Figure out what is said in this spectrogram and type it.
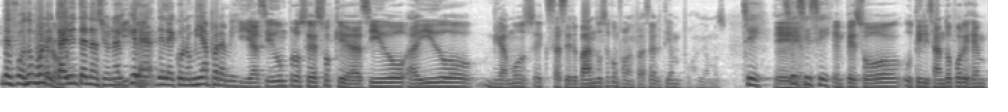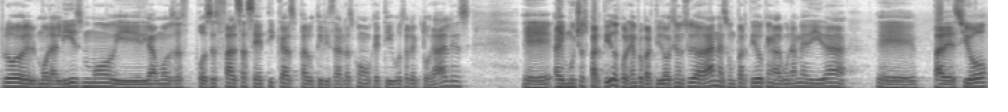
del Fondo Monetario Internacional que la de la economía para mí. Y ha sido un proceso que ha sido, ha ido, digamos, exacerbándose conforme pasa el tiempo, digamos. Sí, sí, eh, sí, sí. Empezó utilizando, por ejemplo, el moralismo y, digamos, las poses falsas éticas para utilizarlas como objetivos electorales. Eh, hay muchos partidos, por ejemplo, el Partido Acción Ciudadana es un partido que en alguna medida eh, padeció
